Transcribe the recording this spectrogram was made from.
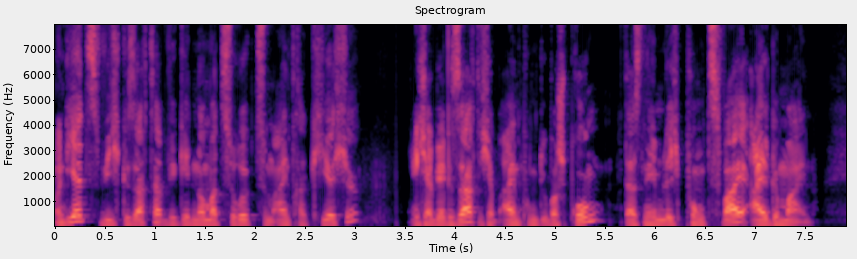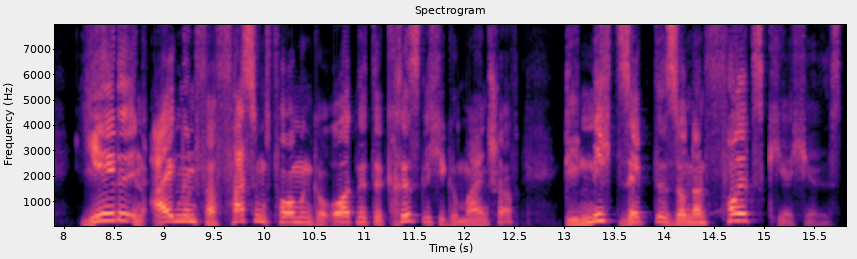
Und jetzt, wie ich gesagt habe, wir gehen nochmal zurück zum Eintrag Kirche. Ich habe ja gesagt, ich habe einen Punkt übersprungen, das ist nämlich Punkt 2 allgemein. Jede in eigenen Verfassungsformen geordnete christliche Gemeinschaft, die nicht Sekte, sondern Volkskirche ist.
